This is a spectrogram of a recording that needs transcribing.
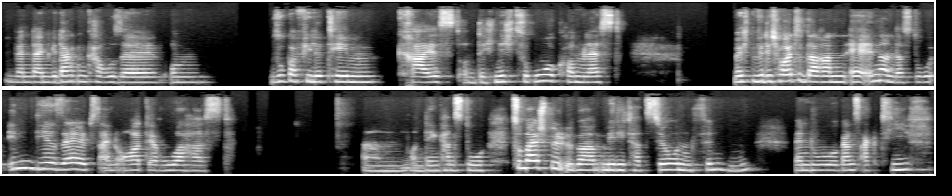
wenn dein Gedankenkarussell um super viele Themen kreist und dich nicht zur Ruhe kommen lässt, möchten wir dich heute daran erinnern, dass du in dir selbst einen Ort der Ruhe hast. Ähm, und den kannst du zum Beispiel über Meditationen finden, wenn du ganz aktiv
